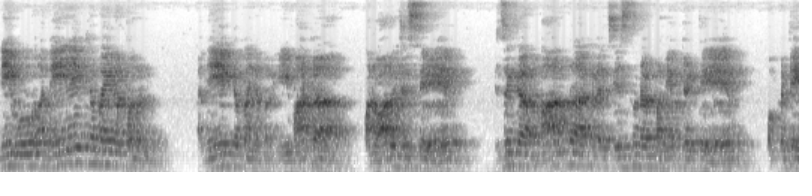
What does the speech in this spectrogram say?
నీవు అనేకమైన పనులు అనేకమైన పనులు. ఈ మాట మనం ఆలోచిస్తే నిజంగా భారత అక్కడ చేస్తున్న పని ఏమిటంటే ఒక్కటే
